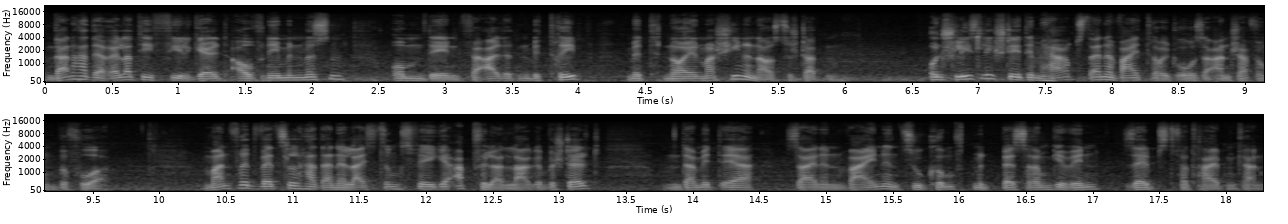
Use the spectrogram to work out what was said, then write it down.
Dann hat er relativ viel Geld aufnehmen müssen, um den veralteten Betrieb mit neuen Maschinen auszustatten. Und schließlich steht im Herbst eine weitere große Anschaffung bevor. Manfred Wetzel hat eine leistungsfähige Abfüllanlage bestellt, damit er seinen Wein in Zukunft mit besserem Gewinn selbst vertreiben kann.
